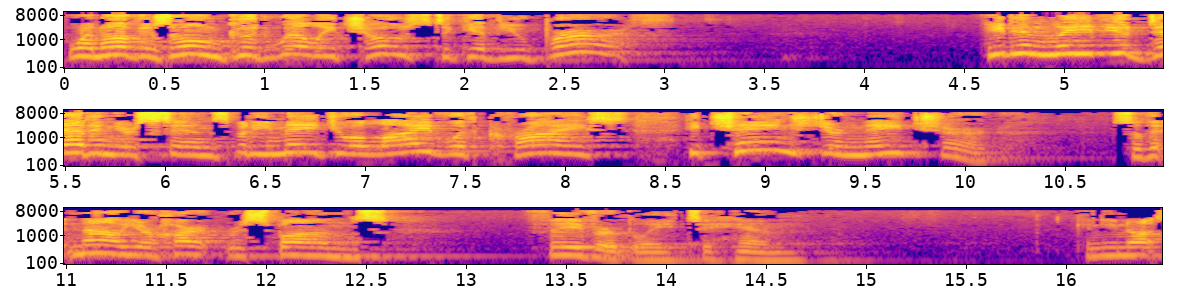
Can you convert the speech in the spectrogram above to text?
when of His own goodwill He chose to give you birth? He didn't leave you dead in your sins, but He made you alive with Christ. He changed your nature so that now your heart responds favorably to Him. Can you not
